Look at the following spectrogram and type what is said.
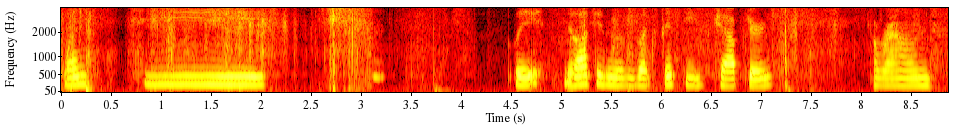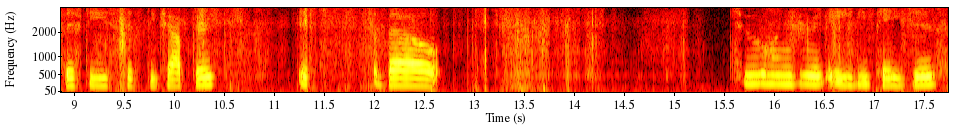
20 wait no, actually, there's like 50 chapters, around 50, 60 chapters. It's about 280 pages,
